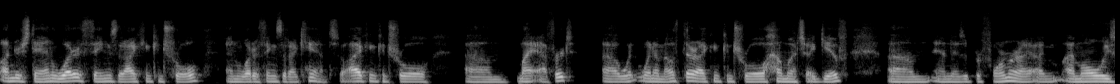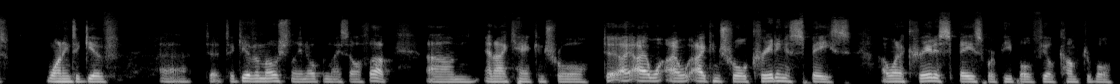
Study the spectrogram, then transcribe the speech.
understand what are things that I can control and what are things that I can't. So I can control um, my effort uh, when, when I'm out there, I can control how much I give. Um, and as a performer, I, I'm, I'm always wanting to give, uh, to, to give emotionally and open myself up. Um, and I can't control, I, I, I, I control creating a space. I want to create a space where people feel comfortable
